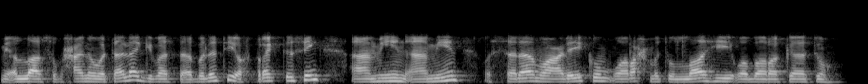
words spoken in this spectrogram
May Allah subhanahu wa ta'ala give us the ability of practicing. Ameen, Ameen. Wassalamu alaikum wa rahmatullahi wa barakatuh.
